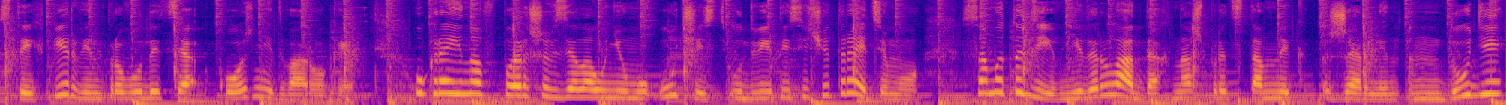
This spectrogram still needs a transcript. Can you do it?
З тих пір він проводиться кожні два роки. Україна вперше взяла у ньому участь у 2003-му. Саме тоді в Нідерландах наш представник Жерлін Ндуді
